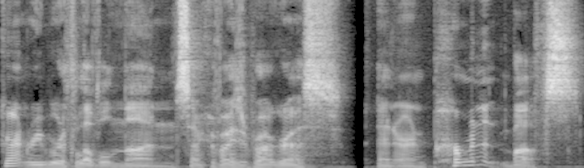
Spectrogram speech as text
Current rebirth level none. Sacrifice your progress and earn permanent buffs.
